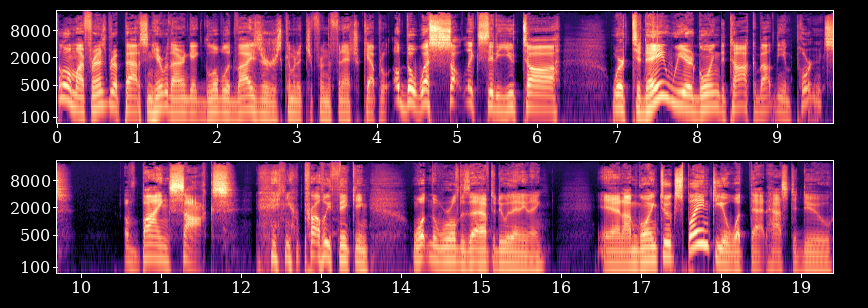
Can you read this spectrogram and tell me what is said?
Hello, my friends. Brett Patterson here with Iron Gate Global Advisors, coming at you from the financial capital of the West Salt Lake City, Utah, where today we are going to talk about the importance of buying socks. And you're probably thinking, what in the world does that have to do with anything? And I'm going to explain to you what that has to do,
